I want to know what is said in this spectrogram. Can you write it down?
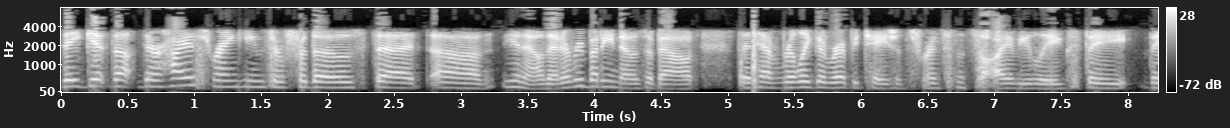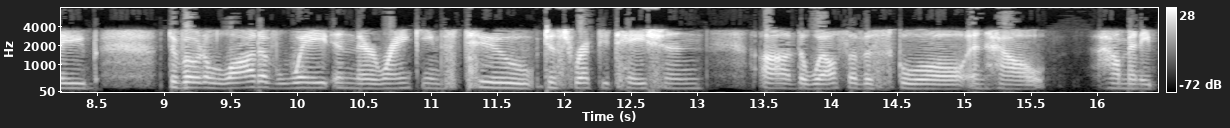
they get the, their highest rankings are for those that uh, you know that everybody knows about that have really good reputations. For instance, the Ivy Leagues, they they devote a lot of weight in their rankings to just reputation, uh, the wealth of a school, and how how many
